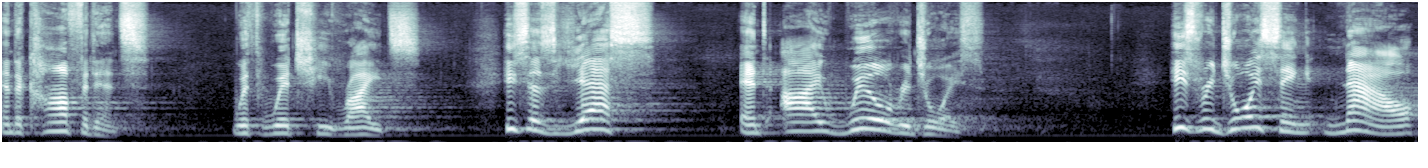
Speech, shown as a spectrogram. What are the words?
and the confidence with which he writes. He says, Yes, and I will rejoice. He's rejoicing now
